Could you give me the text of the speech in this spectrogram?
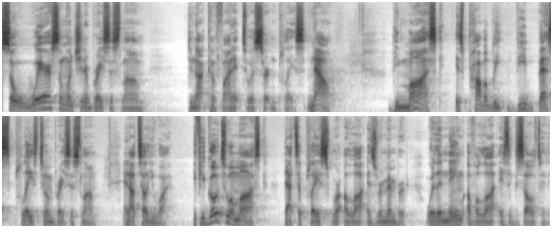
So, where someone should embrace Islam, do not confine it to a certain place. Now, the mosque is probably the best place to embrace Islam. And I'll tell you why. If you go to a mosque, that's a place where Allah is remembered, where the name of Allah is exalted,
